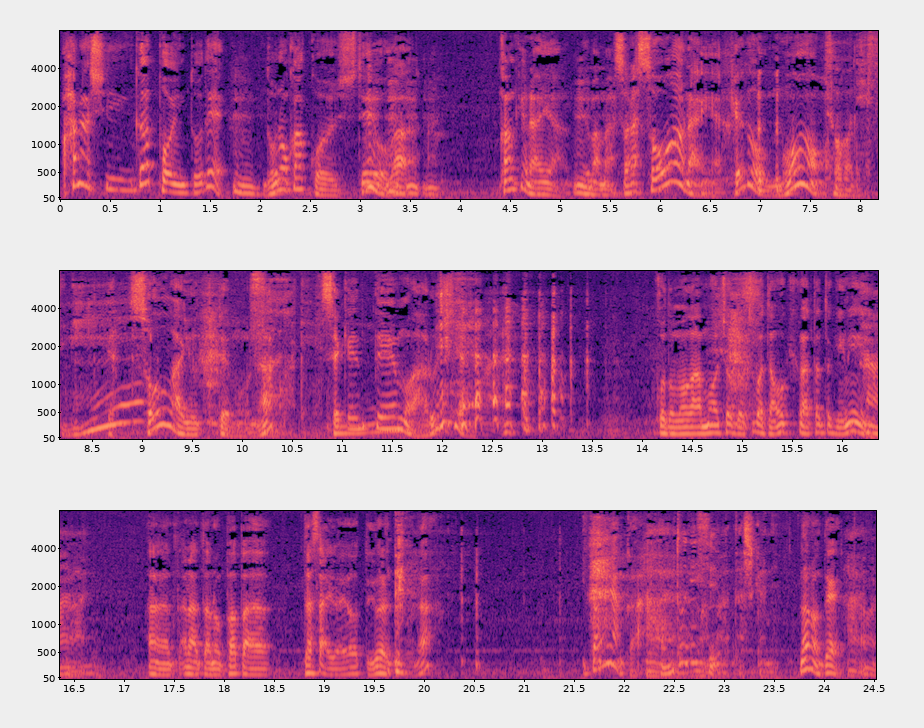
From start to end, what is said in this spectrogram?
話がポイントで、うん。どの格好をしてようが、うんうんうんうん。関係ないやん、うん。でまあまあそりゃそうなんやけども。そうですいねやそうは言ってもな、そう世間体もあるしやん 子供がもうちょっとつばちゃん大きくなった時に、はあなたあなたのパパダサいわよって言われてもないかんやんか、はい。本当ですよ。まあまあ確かに。なので、は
